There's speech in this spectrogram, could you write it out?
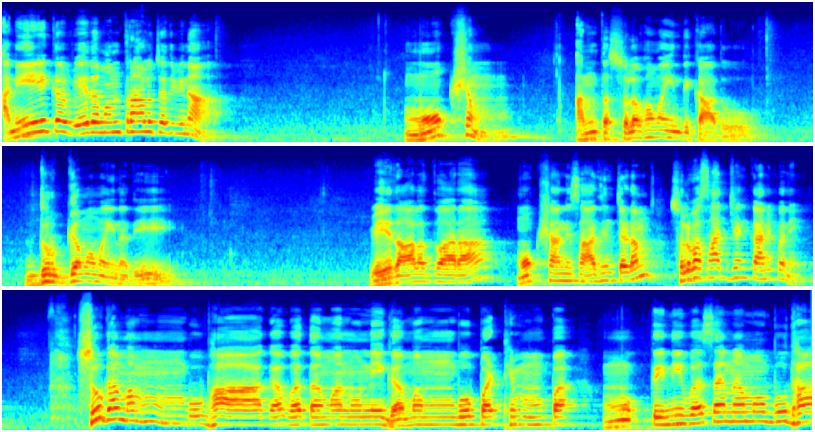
అనేక వేదమంత్రాలు చదివిన మోక్షం అంత సులభమైంది కాదు దుర్గమమైనది. వేదాల ద్వారా మోక్షాన్ని సాధించడం సులభ సాధ్యం కాని పని. సుగమంబు భాగవతమను నిగమంబు పఠింప ముక్తి నివసనము బుధా.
